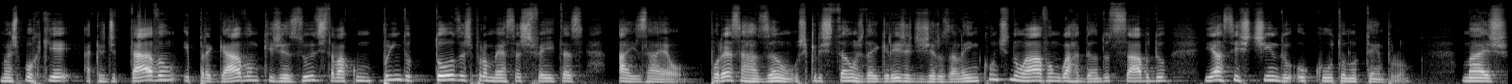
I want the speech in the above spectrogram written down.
mas porque acreditavam e pregavam que Jesus estava cumprindo todas as promessas feitas a Israel. Por essa razão, os cristãos da Igreja de Jerusalém continuavam guardando o sábado e assistindo o culto no templo. Mas,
